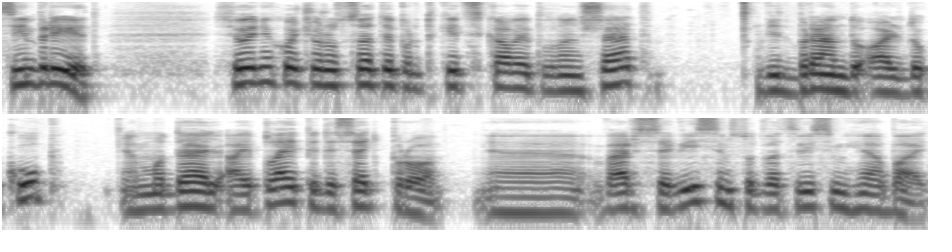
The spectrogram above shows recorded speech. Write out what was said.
Всім привіт! Сьогодні хочу розказати про такий цікавий планшет від бренду Aldo Cube, модель iPlay 50 Pro, е, версія 8 128 ГБ.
